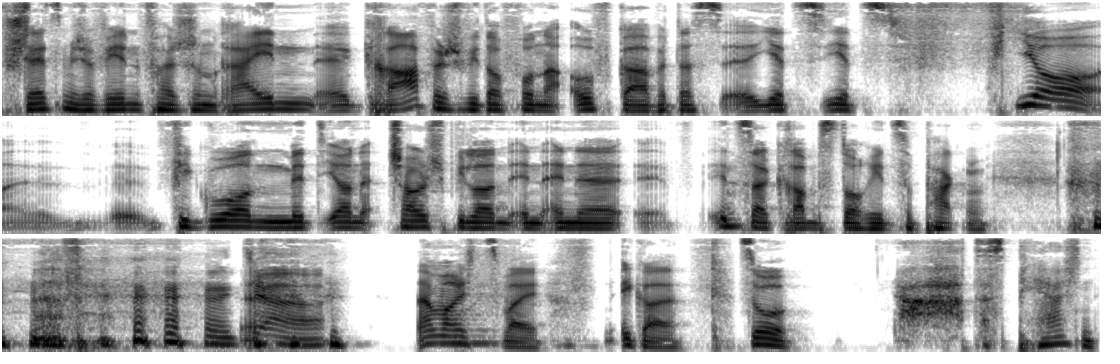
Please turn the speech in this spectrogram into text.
Du stellst mich auf jeden Fall schon rein äh, grafisch wieder vor eine Aufgabe, dass äh, jetzt jetzt vier äh, Figuren mit ihren Schauspielern in eine äh, Instagram-Story zu packen. Tja. Dann mache ich zwei. Egal. So. Ah, das Pärchen.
